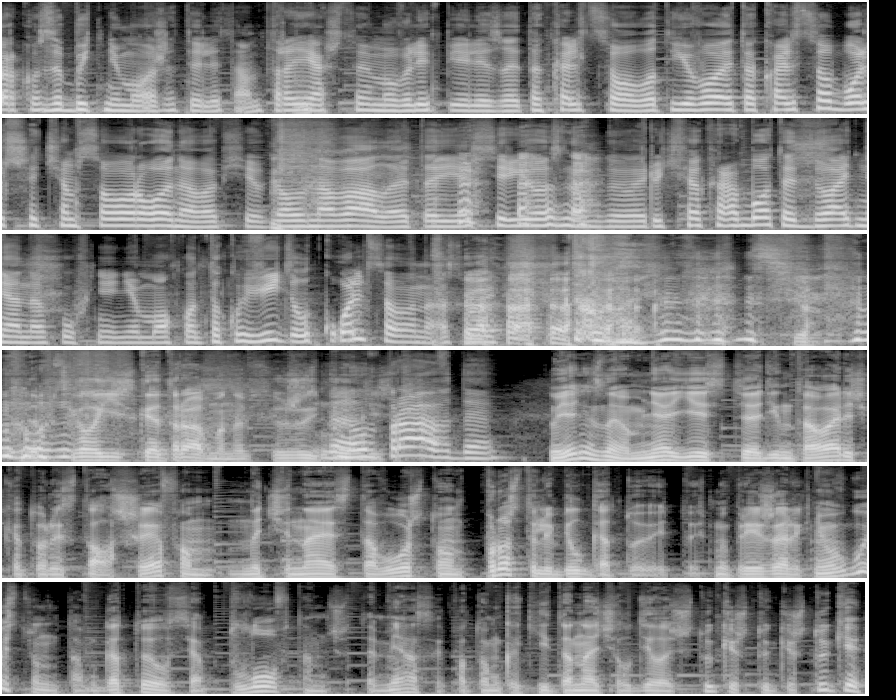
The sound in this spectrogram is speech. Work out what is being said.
четверку забыть не может, или там трояк, что ему влепили за это кольцо. Вот его это кольцо больше, чем Саурона вообще волновало. Это я серьезно говорю. Человек работать два дня на кухне не мог. Он такой видел кольца у нас. Психологическая травма на всю жизнь. Ну, правда. Ну, я не знаю, у меня есть один товарищ, который стал шефом, начиная с того, что он просто любил готовить. То есть мы приезжали к нему в гости, он там готовил себе плов, там что-то мясо, потом какие-то начал делать штуки, штуки, штуки,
